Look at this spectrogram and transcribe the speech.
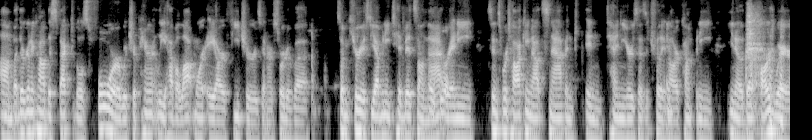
Um, but they're going to come out the spectacles four, which apparently have a lot more AR features and are sort of a. So I'm curious, do you have any tidbits on oh, that, oh, cool. or any since we're talking about Snap in, in 10 years as a trillion dollar company, you know, their hardware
